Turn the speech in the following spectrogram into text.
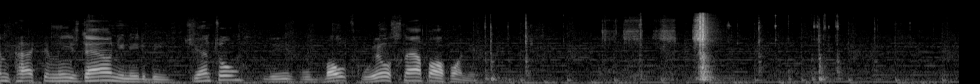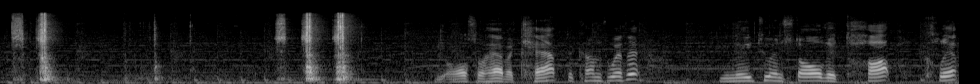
Impacting these down, you need to be gentle. These bolts will snap off on you. You also have a cap that comes with it. You need to install the top clip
